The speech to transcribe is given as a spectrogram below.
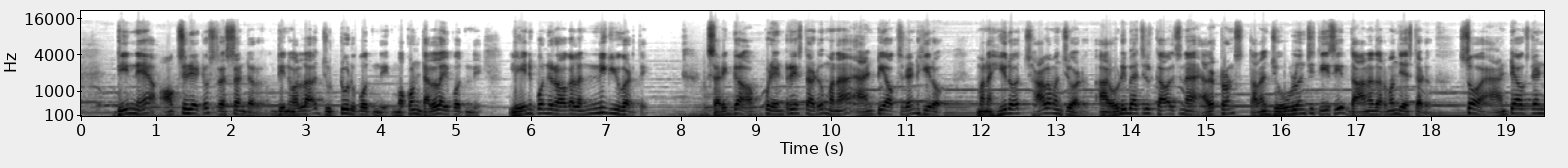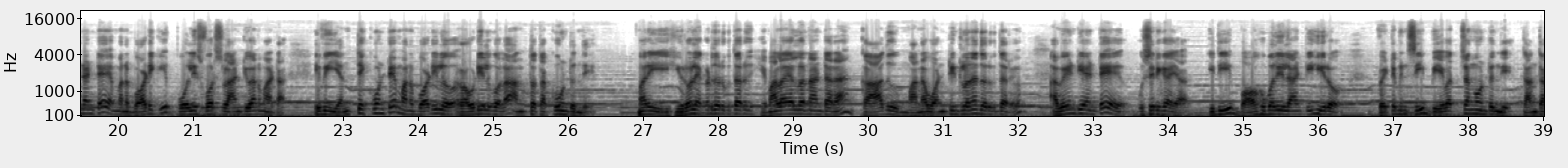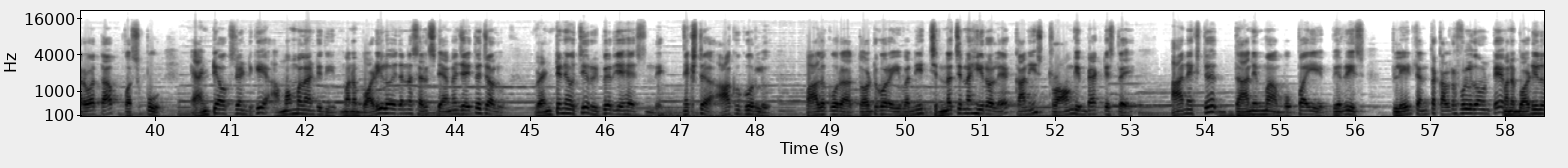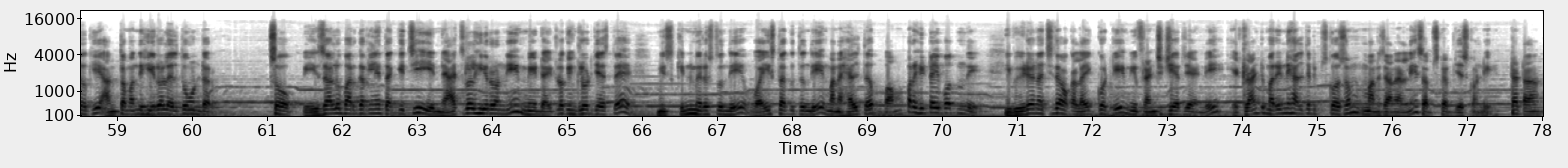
దీన్నే ఆక్సిడేటివ్ స్ట్రెస్ అంటారు. దీనివల్ల జుట్టు ఊడిపోతుంది ముఖం డల్ అయిపోతుంది లేనిపోని రోగాలన్నీ గిగుగడతాయి సరిగ్గా అప్పుడు ఎంట్రీ ఇస్తాడు మన యాంటీ ఆక్సిడెంట్ హీరో. మన హీరో చాలా మంచివాడు. ఆ రౌడీ బ్యాచ్లకు కావాల్సిన ఎలక్ట్రాన్స్ తన జోబులోంచి తీసి దాన ధర్మం చేస్తాడు. సో యాంటీ ఆక్సిడెంట్ అంటే మన బాడీకి పోలీస్ ఫోర్స్ లాంటివి అనమాట ఇవి ఎంత ఎక్కువ ఉంటే మన బాడీలో రౌడీలు కూడా అంత తక్కువ ఉంటుంది. మరి హీరోలు ఎక్కడ దొరుకుతారు? హిమాలయాల్లోనే అంటారా? కాదు మన వంటింట్లోనే దొరుకుతారు. అవేంటి అంటే ఉసిరిగాయ. ఇది బాహుబలి లాంటి హీరో. విటమిన్ సి బీభత్సంగా ఉంటుంది. దాని తర్వాత పసుపు యాంటీ ఆక్సిడెంట్కి అమ్మమ్మ లాంటిది. మన బాడీలో ఏదైనా సెల్స్ డ్యామేజ్ అయితే చాలు. వెంటనే వచ్చి రిపేర్ చేసేస్తుంది. నెక్స్ట్ ఆకుకూరలు పాలకూర తోటకూర ఇవన్నీ చిన్న చిన్న హీరోలే కానీ స్ట్రాంగ్ ఇంపాక్ట్ ఇస్తాయి. ఆ నెక్స్ట్ దానిమ్మ బొప్పాయి బెర్రీస్. ప్లేట్ ఎంత కలర్ఫుల్గా ఉంటే మన బాడీలోకి అంతమంది హీరోలు వెళ్తూ ఉంటారు. సో పిజ్జాలు బర్గర్ని తగ్గించి ఈ న్యాచురల్ హీరోని మీ డైట్లోకి ఇంక్లూడ్ చేస్తే మీ స్కిన్ మెరుస్తుంది వయసు తగ్గుతుంది మన హెల్త్ బంపర్ హిట్ అయిపోతుంది. ఈ వీడియో నచ్చితే ఒక లైక్ కొట్టి మీ ఫ్రెండ్స్కి షేర్ చేయండి. ఇట్లాంటి మరిన్ని హెల్త్ టిప్స్ కోసం మన ఛానల్ని సబ్స్క్రైబ్ చేసుకోండి. టాటా!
